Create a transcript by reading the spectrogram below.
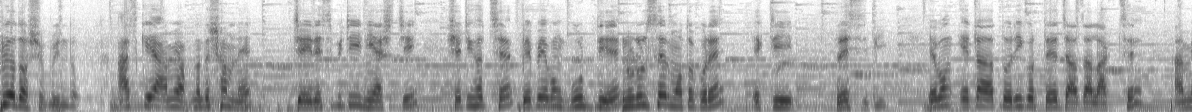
প্রিয় দর্শকবৃন্দ, আজকে আমি আপনাদের সামনে যে রেসিপিটি নিয়ে আসছি, সেটি হচ্ছে পেঁপে এবং গুড় দিয়ে নুডলসের মতো করে একটি রেসিপি এবং এটা তৈরি করতে যা যা লাগছে আমি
